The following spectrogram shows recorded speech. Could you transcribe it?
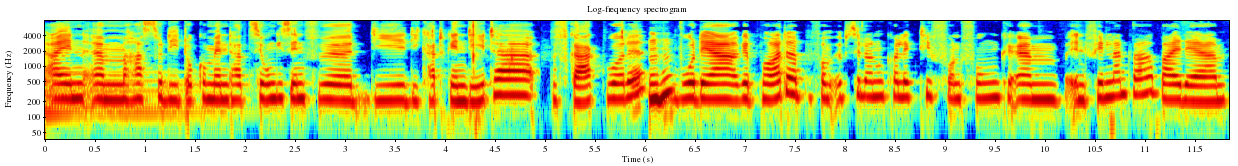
grade ein, ähm, hast du die Dokumentation gesehen, für die die Katrin Deter befragt wurde, Mhm. wo der Reporter vom Y-Kollektiv von Funk, ähm, in Finnland war bei der,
